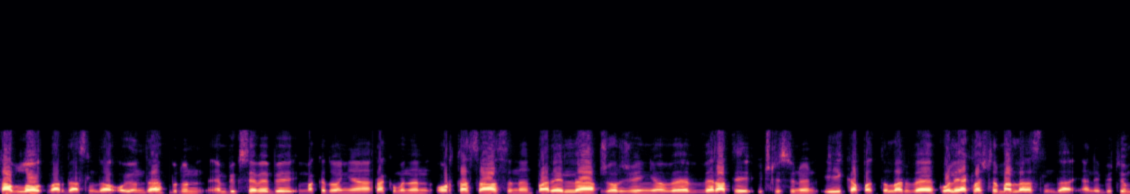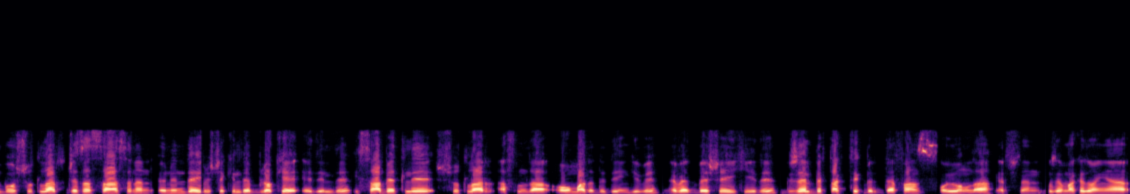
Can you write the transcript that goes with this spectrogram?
tablo vardı aslında oyunda. Bunun en büyük sebebi Makedonya takımının orta sahasının Barella, Jorginho ve Verratti üçlüsünün iyi kapattılar ve gole yaklaştırmadılar aslında. Yani bütün bu şutlar ceza sahasının önünde bir şekilde bloke edildi. İsabetli şutlar aslında olmadı dediğin gibi. Evet 5'e 2 idi. Güzel bir taktik bir defans oyunla gerçekten Kuzey Makedonya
